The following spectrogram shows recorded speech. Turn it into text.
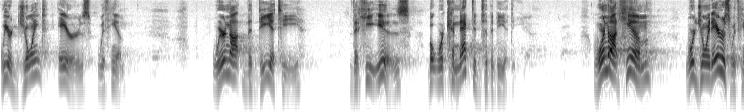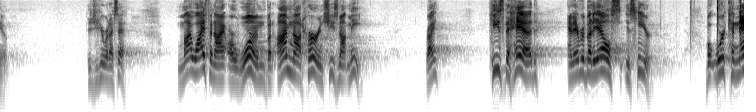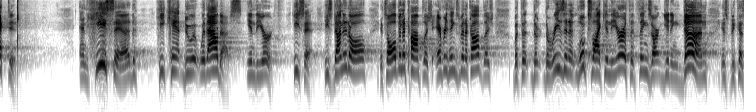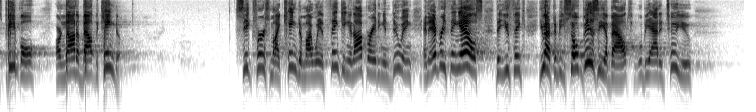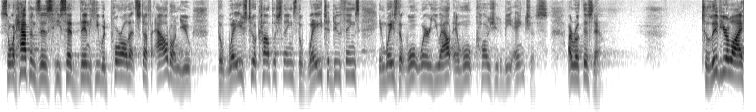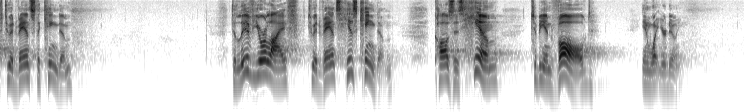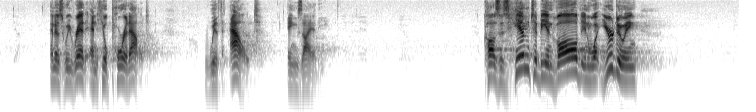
We are joint heirs with Him. We're not the deity that He is, but we're connected to the deity. We're not Him, we're joint heirs with Him. Did you hear what I said? my wife and I are one, but I'm not her and she's not me. Right? He's the head and everybody else is here. But we're connected. And he said he can't do it without us in the earth. He said. He's done it all. It's all been accomplished. Everything's been accomplished. But the, the, the reason it looks like in the earth that things aren't getting done is because people are not about the kingdom. Seek first my kingdom, my way of thinking and operating and doing, and everything else that you think you have to be so busy about will be added to you. So, what happens is, he said, then he would pour all that stuff out on you the ways to accomplish things, the way to do things in ways that won't wear you out and won't cause you to be anxious. I wrote this down. To live your life to advance the kingdom to live your life to advance His kingdom causes Him to be involved in what you're doing. And as we read, and He'll pour it out without anxiety. Causes Him to be involved in what you're doing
